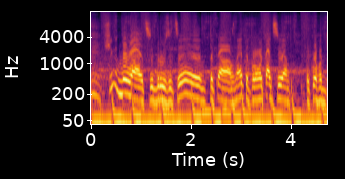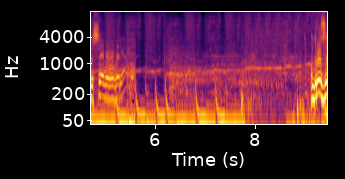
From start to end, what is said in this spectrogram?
що відбувається, друзі? Це така, знаєте, провокація такого дешевого варіанту. Друзі,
